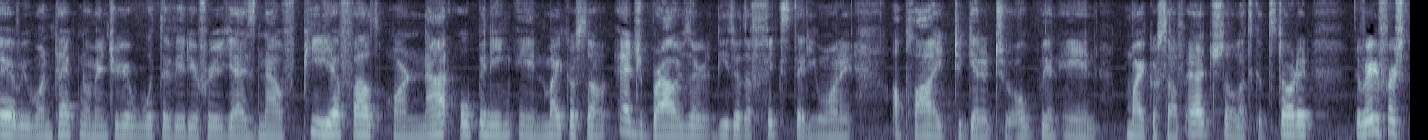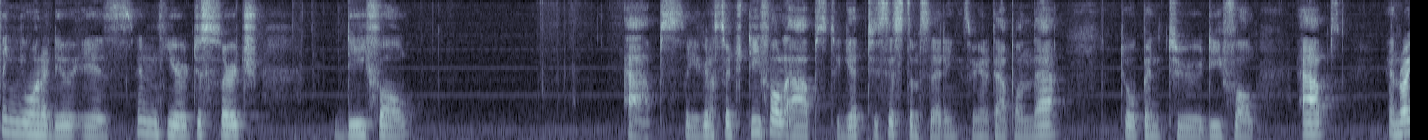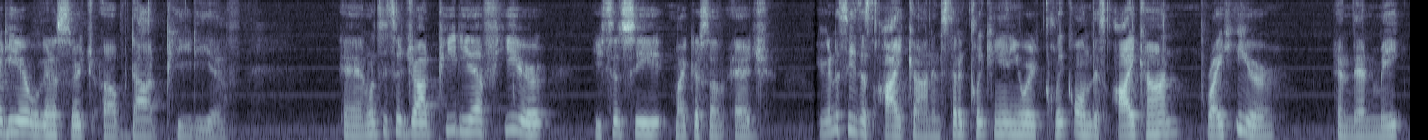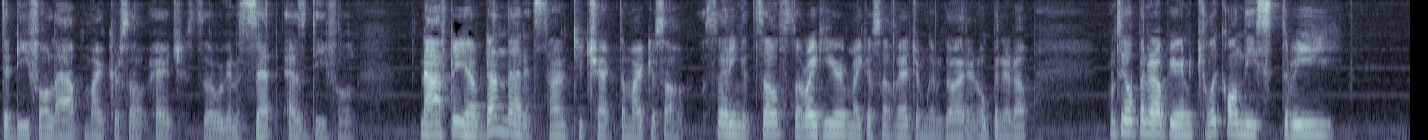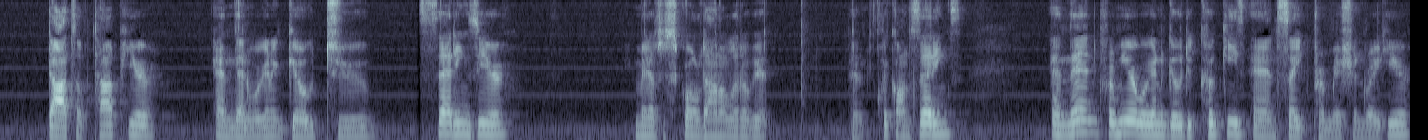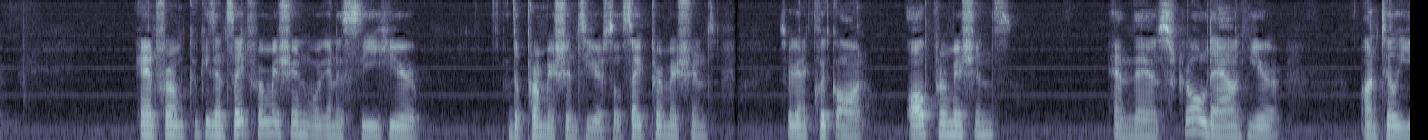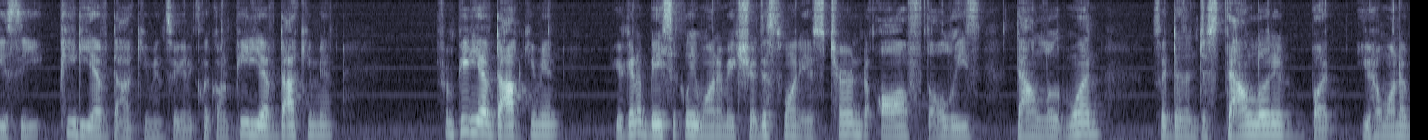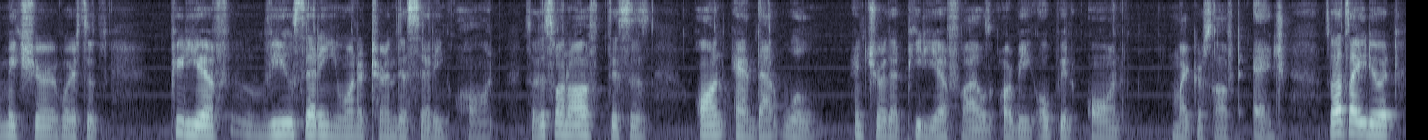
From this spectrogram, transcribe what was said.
Hey everyone, Technomentary here with the video for you guys. Now, PDF files are not opening in Microsoft Edge browser, these are the fixes that you want to apply to get it to open in Microsoft Edge. So let's get started. The very first thing you want to do is in here, just search default apps. So you're going to search default apps to get to system settings. So you're going to tap on that to open to default apps and right here, we're going to search up .pdf. And once you search .pdf here, you should see Microsoft Edge. You're going to see this icon. Instead of clicking anywhere, click on this icon right here and then make the default app Microsoft Edge. So we're going to set as default. Now after you have done that, it's time to check the Microsoft setting itself. So right here, Microsoft Edge, I'm going to go ahead and open it up. Once you open it up, you're going to click on these three dots up top here and then we're going to go to settings here. You may have to scroll down a little bit and click on settings. And then from here we're going to go to cookies and site permission right here. And from cookies and site permission we're going to see here the permissions here. So site permissions. So we're going to click on all permissions and then scroll down here until you see PDF document. So you're going to click on PDF document. From PDF document, you're going to basically want to make sure this one is turned off, the always download one, so it doesn't just download it, but you want to make sure where it says PDF view setting, you want to turn this setting on. So this one off, this is on, and that will ensure that PDF files are being opened on Microsoft Edge. So that's how you do it.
